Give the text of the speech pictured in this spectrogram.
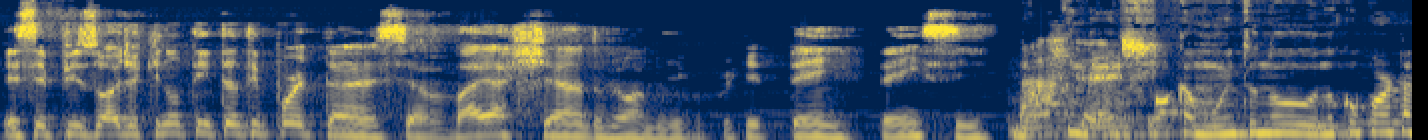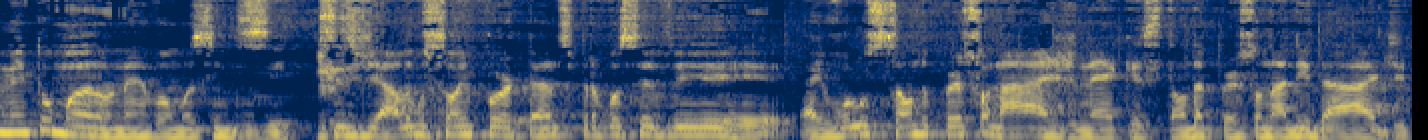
esse episódio aqui não tem tanta importância. Vai achando, meu amigo, porque tem, tem sim. Walking Dead foca muito no, no comportamento humano, né? Vamos assim dizer. Esses diálogos são importantes pra você ver a evolução do personagem, né? A questão da personalidade.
